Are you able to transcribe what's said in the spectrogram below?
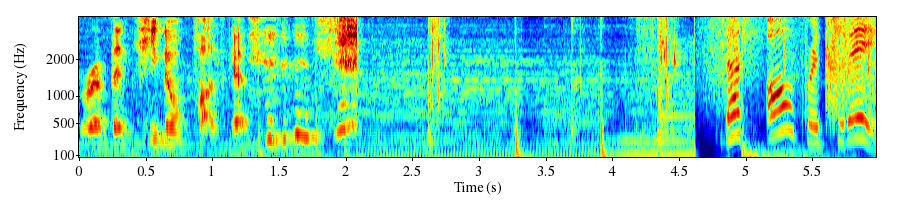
Repentino podcast. That's all for today.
